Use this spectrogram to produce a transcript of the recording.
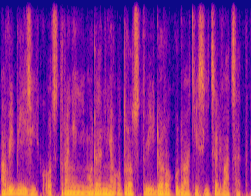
a vybízí k odstranění moderního otroctví do roku 2020.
